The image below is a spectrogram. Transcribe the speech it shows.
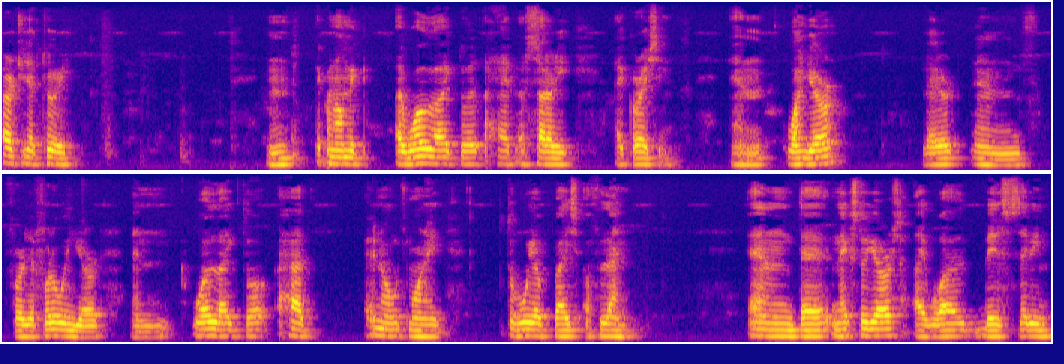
architecture. In economic, I would like to have a salary increasing. And one year later, and for the following year, and would like to have enough money to buy a piece of land. And the next two years, I will be saving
